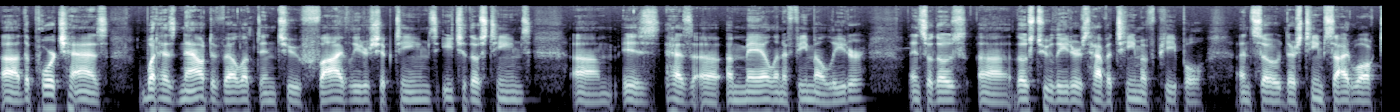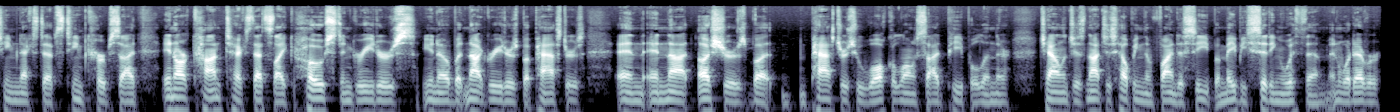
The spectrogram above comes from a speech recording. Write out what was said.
Uh, the porch has what has now developed into five leadership teams. Each of those teams um, is has a, a male and a female leader and so those uh, those two leaders have a team of people. And so there's team sidewalk team next steps team curbside. In our context that's like host and greeters you know but not greeters but pastors and and not ushers but pastors who walk alongside people in their challenges not just helping them find a seat but maybe sitting with them in whatever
